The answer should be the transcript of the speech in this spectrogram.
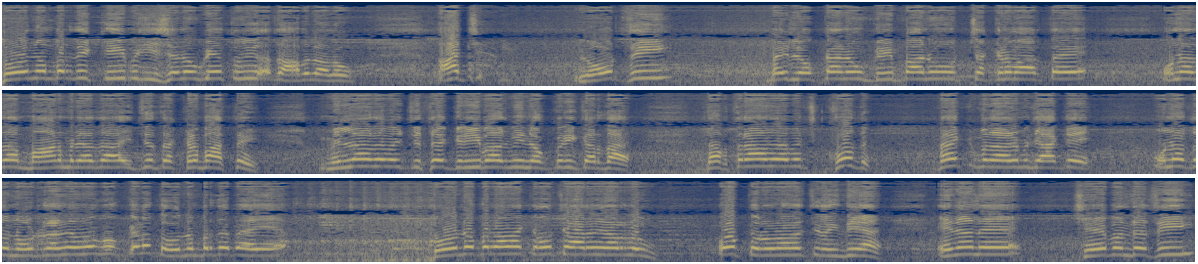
ਦੋ ਨੰਬਰ ਦੀ ਕੀ ਪੋਜੀਸ਼ਨ ਹੋਊਗੀ, ਤੁਸੀਂ ਹਿਸਾਬ ਲਾ ਲਓ। ਅੱਜ ਲੋੜ ਸੀ ਬਈ ਲੋਕਾਂ ਨੂੰ, ਗਰੀਬਾਂ ਨੂੰ ਚੱਕਣ ਵਾਸਤੇ ਉਹਨਾਂ ਦਾ ਮਾਣ ਮਰਿਆਦਾ, ਇੱਜ਼ਤ ਰੱਖਣ ਵਾਸਤੇ ਮਿੱਲਾਂ ਦੇ ਵਿੱਚ ਜਿੱਥੇ ਗਰੀਬ ਆਦਮੀ ਨੌਕਰੀ ਕਰਦਾ ਹੈ, ਦਫ਼ਤਰਾਂ ਦੇ ਵਿੱਚ ਖੁਦ ਬੈਂਕ ਮੁਲਾਜ਼ਮ ਜਾ ਕੇ ਉਹਨਾਂ ਤੋਂ ਨੋਟ ਲੈਂਦੇ ਉਹਨਾਂ ਕੋਲ ਕਿਹੜਾ ਦੋ ਨੰਬਰ ਦੇ ਪੈਸੇ ਆ? ਦੋ ਨੰਬਰ ਵਾਲਾ ਕਿਉਂ 4000 ਲਊ? ਉਹ ਕਰੋਨਾ ਦਾ ਚਲਾਉਂਦੇ ਆ। ਇਹਨਾਂ ਨੇ 6 ਬੰਦੇ ਸੀ,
